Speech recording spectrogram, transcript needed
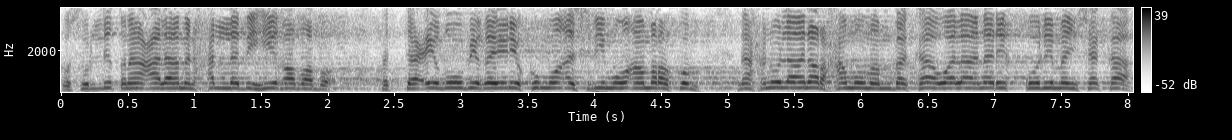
وسلطنا على من حل به غضبه. فاتعظوا بغيركم وأسلموا أمركم نحن لا نرحم من بكى ولا نرق لمن شكا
